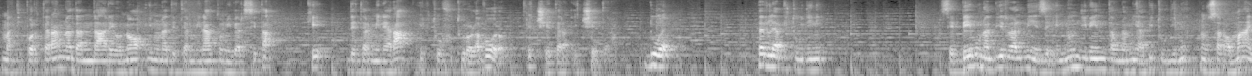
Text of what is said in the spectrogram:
ma ti porteranno ad andare o no in una determinata università, che determinerà il tuo futuro lavoro, eccetera, eccetera. 2 per le abitudini. Se bevo una birra al mese e non diventa una mia abitudine, non sarò mai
